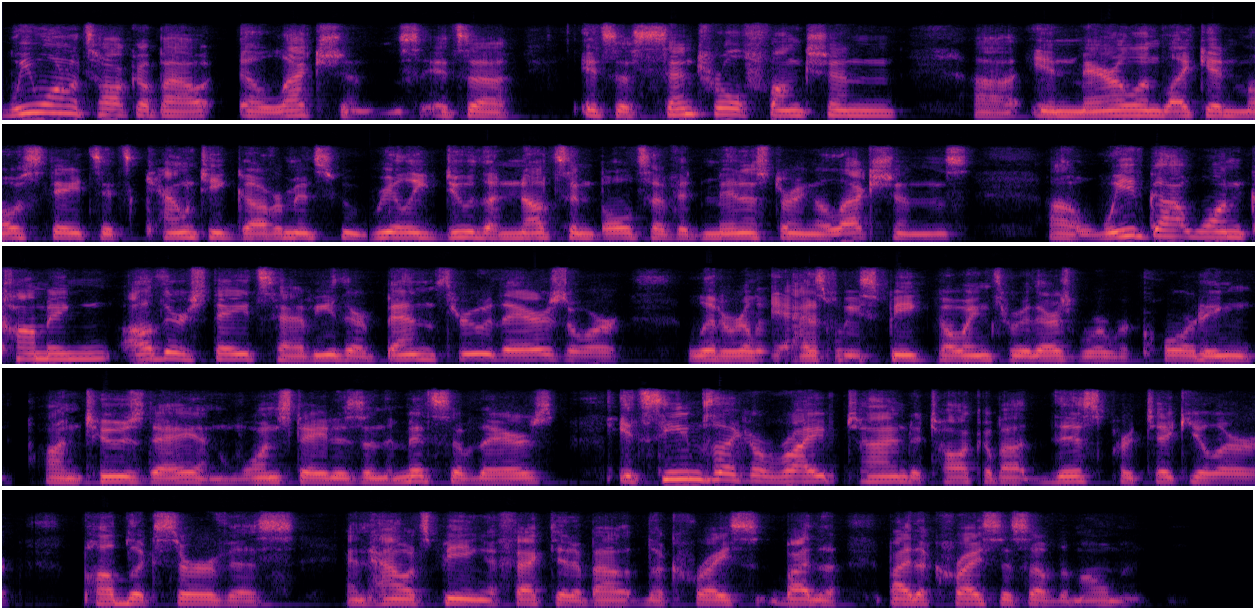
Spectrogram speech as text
we want to talk about elections. It's a it's a central function uh, in Maryland, like in most states. It's county governments who really do the nuts and bolts of administering elections. Uh, we've got one coming. Other states have either been through theirs or literally, as we speak, going through theirs. We're recording on Tuesday, and one state is in the midst of theirs. It seems like a ripe time to talk about this particular public service and how it's being affected about the crisis by the by the crisis of the moment.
